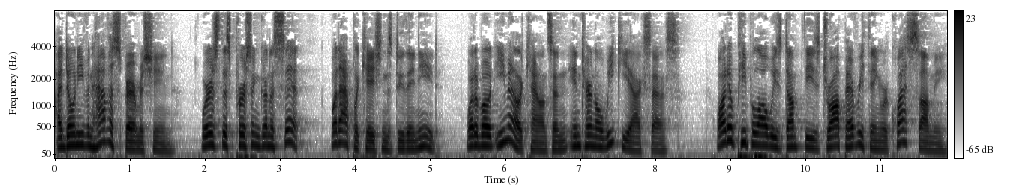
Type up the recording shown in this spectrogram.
I don't even have a spare machine. Where's this person going to sit? What applications do they need? What about email accounts and internal wiki access? Why do people always dump these drop everything requests on me?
